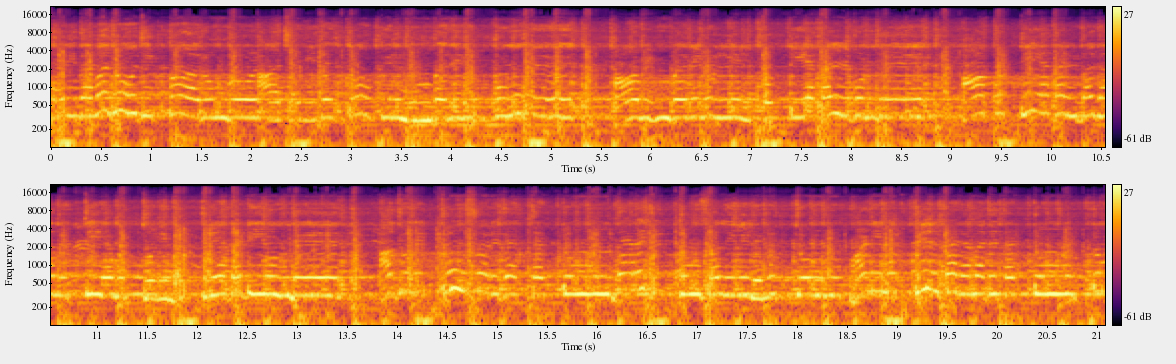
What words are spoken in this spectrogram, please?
ചരിതമനോദി പാറുമ്പോൾ ആ ചരിതത്തോപ്പിൽ മിമ്പറിലിപ്പുണ്ട് ആ മിമ്പറിനുള്ളിൽ പൊട്ടിയ കൽവുണ്ട്. ആ പൊട്ടിയ കൽവകമെത്തിയ മുത്തൊലി മുത്തിയ തടിയുണ്ട്. പള്ളിയിലെ മുത്തും മണിമുത്തിൽ കരമത് തട്ടും മുട്ടും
